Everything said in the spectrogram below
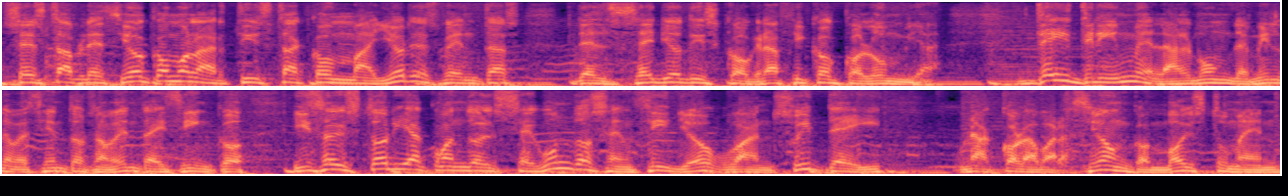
se estableció como la artista con mayores ventas del sello discográfico Columbia. Daydream, el álbum de 1995, hizo historia cuando el segundo sencillo, One Sweet Day, una colaboración con Voice to Men,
